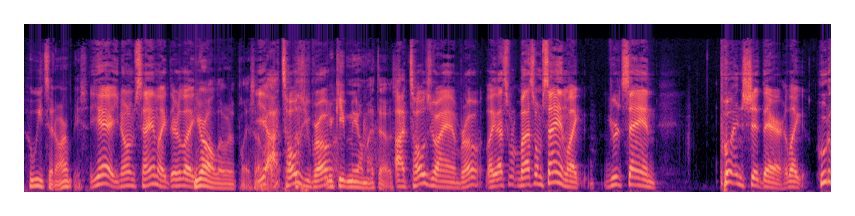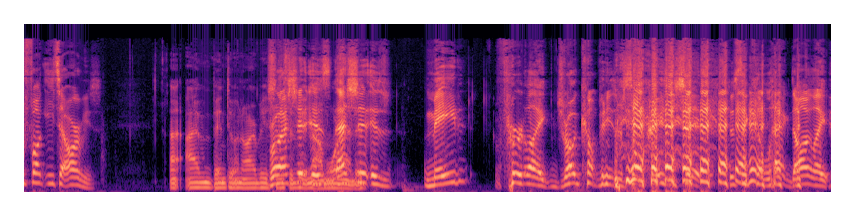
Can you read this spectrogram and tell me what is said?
who eats at Arby's? yeah, you know what I'm saying? Like they're like, You're all over the place. I yeah, I told you, bro. You're keeping me on my toes. I told you I am, bro. Like that's what that's what I'm saying. Like you're saying, putting shit there. Like who the fuck eats at Arby's? I, I haven't been to an Arby's Bro, that shit is that shit is made for like drug companies or some crazy shit just to collect dog. Like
